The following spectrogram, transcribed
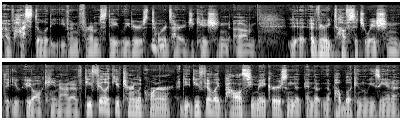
of hostility, even from state leaders mm-hmm. towards higher education. Um, a very tough situation that you, you all came out of. Do you feel like you've turned the corner? Do, do you feel like policymakers and the, and the, and the public in Louisiana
